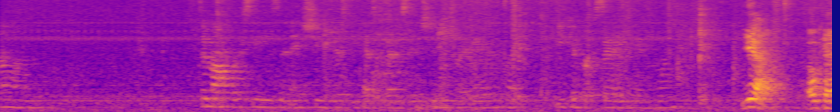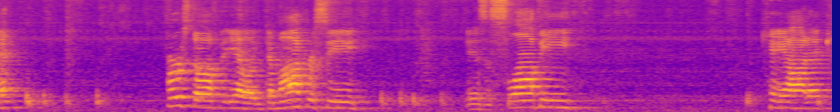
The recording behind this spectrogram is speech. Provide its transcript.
um, democracy is an issue just because of those issues right there. Like, you can persuade anyone. Yeah. Okay. First off, yeah, like democracy is a sloppy, chaotic,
